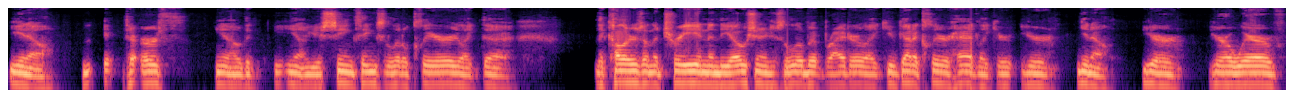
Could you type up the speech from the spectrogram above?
you know it, the earth. You know the you know you're seeing things a little clearer, like the the colors on the tree and in the ocean are just a little bit brighter. Like you've got a clear head. Like you're you're you know you're you're aware of,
